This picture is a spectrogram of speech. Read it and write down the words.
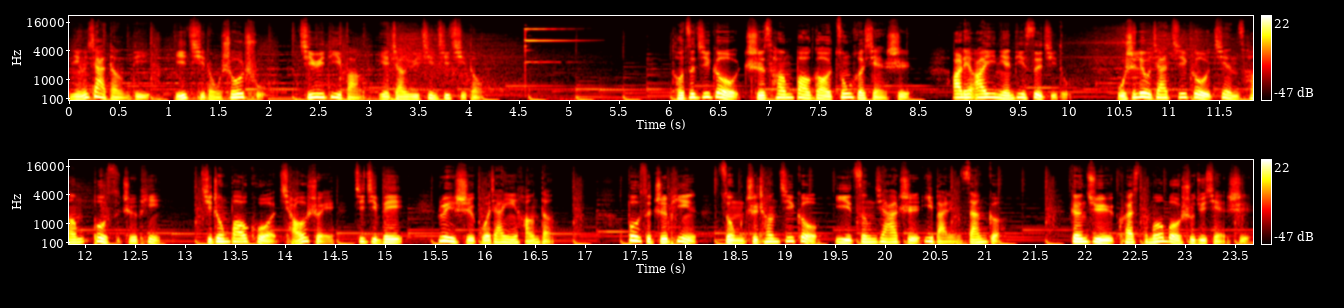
宁夏等地已启动收储，其余地方也将于近期启动。投资机构持仓报告综合显示，二零二一年第四季度，五十六家机构建仓 BOSS 直聘，其中包括桥水、GGV、瑞士国家银行等。BOSS 直聘总持仓机构亦增加至一百零三个。根据 QuestMobile 数据显示，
